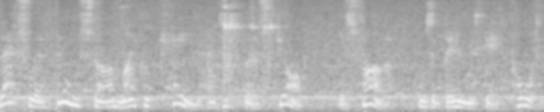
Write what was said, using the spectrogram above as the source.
That's where film star Michael Caine had his first job. His father was a Billingsgate porter.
